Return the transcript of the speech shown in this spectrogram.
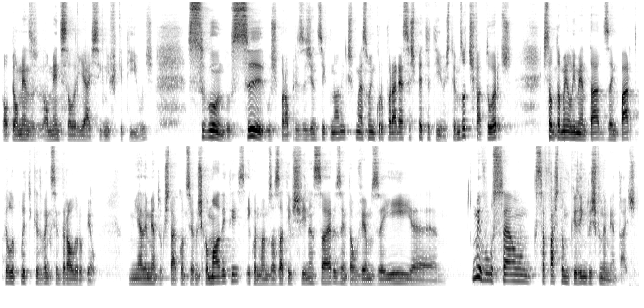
ou pelo menos aumentos salariais significativos. Segundo, se os próprios agentes económicos começam a incorporar essas expectativas. Temos outros fatores que estão também alimentados, em parte, pela política do Banco Central Europeu. Nomeadamente o que está a acontecer nos commodities, e quando vamos aos ativos financeiros, então vemos aí. Uh, uma evolução que se afasta um bocadinho dos fundamentais.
